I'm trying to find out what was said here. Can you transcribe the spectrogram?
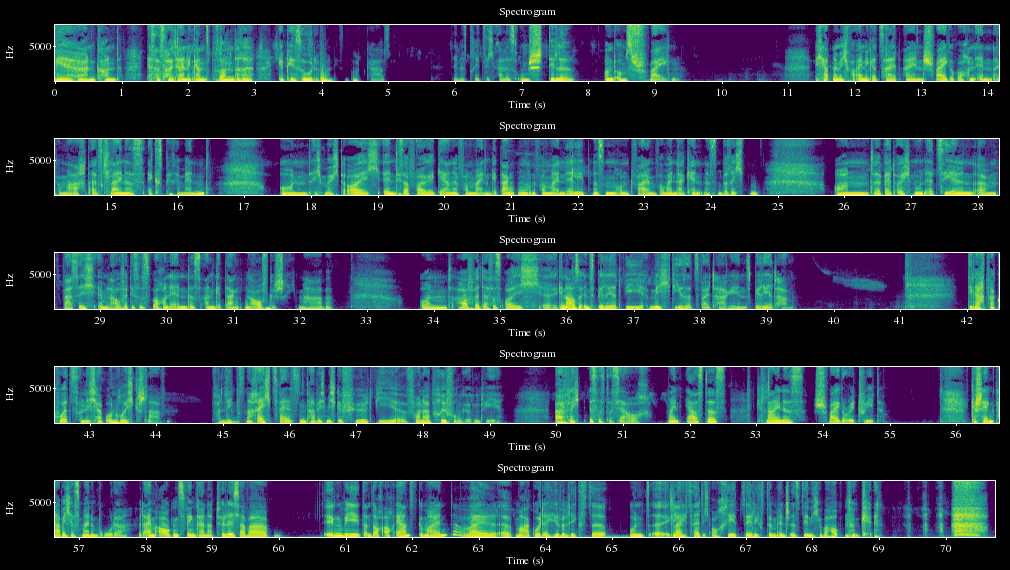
wie ihr hören könnt, ist das heute eine ganz besondere Episode von diesem Podcast. Denn es dreht sich alles um Stille und ums Schweigen. Ich habe nämlich vor einiger Zeit ein Schweigewochenende gemacht als kleines Experiment. Und ich möchte euch in dieser Folge gerne von meinen Gedanken und von meinen Erlebnissen und vor allem von meinen Erkenntnissen berichten und äh, werde euch nun erzählen, ähm, was ich im Laufe dieses Wochenendes an Gedanken aufgeschrieben habe und hoffe, dass es euch äh, genauso inspiriert, wie mich diese zwei Tage inspiriert haben. Die Nacht war kurz und ich habe unruhig geschlafen. Von links nach rechts wälzend habe ich mich gefühlt wie vor einer Prüfung irgendwie. Aber vielleicht ist es das ja auch. Mein erstes kleines Schweigeretreat. Geschenkt habe ich es meinem Bruder. Mit einem Augenzwinker natürlich, aber irgendwie dann doch auch ernst gemeint, weil äh, Marco der hibbeligste und äh, gleichzeitig auch redseligste Mensch ist, den ich überhaupt nur kenne.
